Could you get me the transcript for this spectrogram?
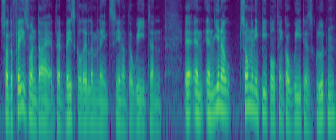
So the phase one diet that basically eliminates you know the wheat and and and you know so many people think of wheat as gluten,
